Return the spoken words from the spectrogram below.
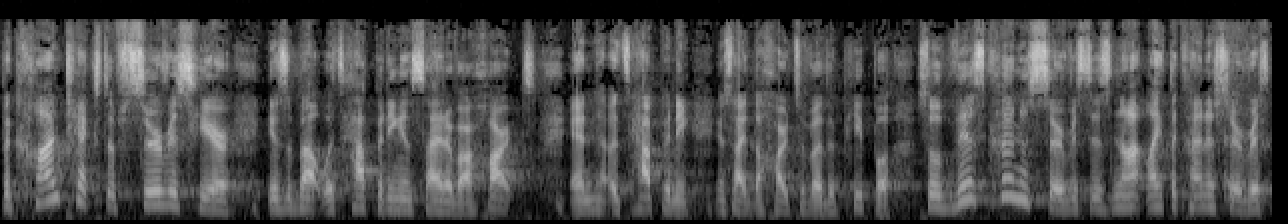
The context of service here is about what's happening inside of our hearts and what's happening inside the hearts of other people. So, this kind of service is not like the kind of service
